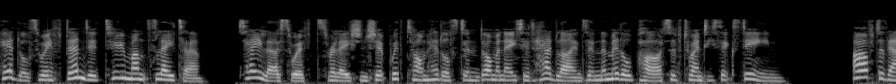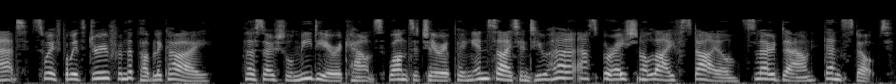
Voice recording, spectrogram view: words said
Hiddleswift ended two months later. Taylor Swift's relationship with Tom Hiddleston dominated headlines in the middle part of 2016. After that, Swift withdrew from the public eye. Her social media accounts, once a chirruping insight into her aspirational lifestyle, slowed down, then stopped.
